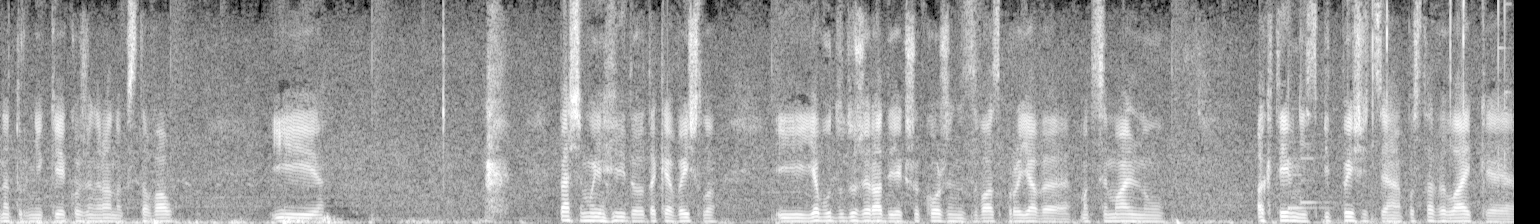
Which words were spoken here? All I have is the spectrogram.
на турніки, кожен ранок вставав. І перше моє відео таке вийшло. І я буду дуже радий, якщо кожен з вас проявить максимальну активність, підпишеться, поставить лайки,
